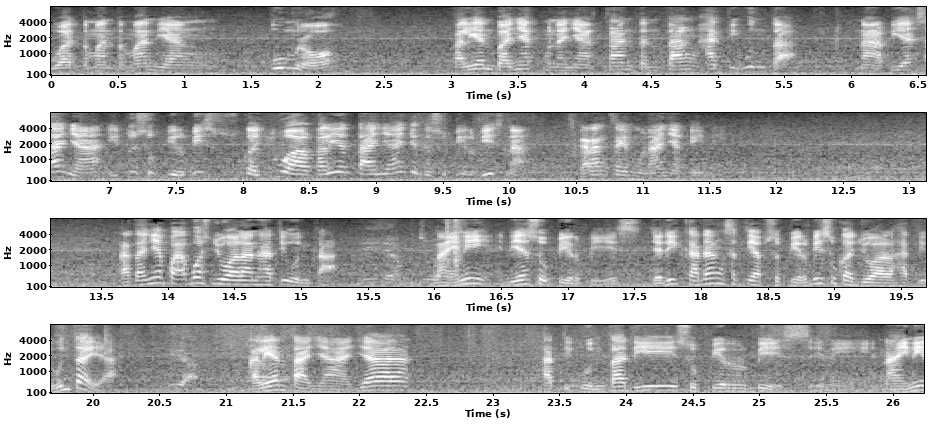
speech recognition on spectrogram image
buat teman-teman yang umroh, kalian banyak menanyakan tentang hati unta. Nah, biasanya itu supir bis suka jual. Kalian tanya aja ke supir bis. Nah, sekarang saya mau nanya ke ini. Katanya Pak Bos jualan hati unta. Iya. Nah, ini dia supir bis. Jadi kadang setiap supir bis suka jual hati unta ya. Iya. Kalian tanya aja hati unta di supir bis ini. Nah, ini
